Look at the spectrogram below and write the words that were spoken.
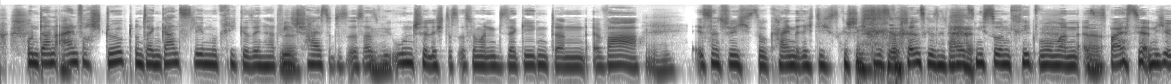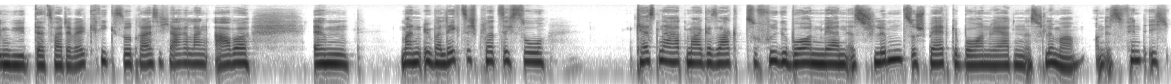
und dann einfach stirbt und sein ganzes Leben nur Krieg gesehen hat. Wie ja. scheiße das ist, also mhm. wie unschillig das ist, wenn man in dieser Gegend dann äh, war. Mhm. Ist natürlich so kein richtiges geschichtliches Verständnis gewesen. War jetzt nicht so ein Krieg, wo man, also ja. es war jetzt ja nicht irgendwie der Zweite Weltkrieg so 30 Jahre lang, aber ähm, man überlegt sich plötzlich so, Kästner hat mal gesagt, zu früh geboren werden ist schlimm, zu spät geboren werden ist schlimmer. Und das finde ich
